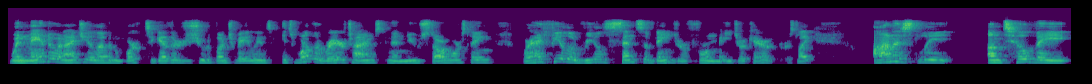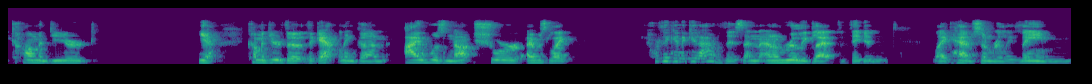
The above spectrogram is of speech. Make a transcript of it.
When Mando and IG-11 work together to shoot a bunch of aliens, it's one of the rare times in a new Star Wars thing where I feel a real sense of danger for major characters. Like, honestly, until they commandeered, yeah, commandeered the, the Gatling gun, I was not sure, I was like, how are they going to get out of this? And, and I'm really glad that they didn't like have some really lame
